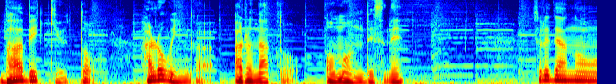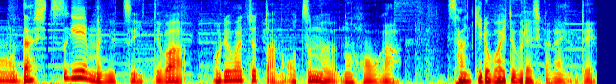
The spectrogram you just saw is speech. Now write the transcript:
バーベキューとハロウィンがあるなと思うんですね。それであの脱出ゲームについては俺はちょっとあのおつむの方が 3KB ぐらいしかないので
